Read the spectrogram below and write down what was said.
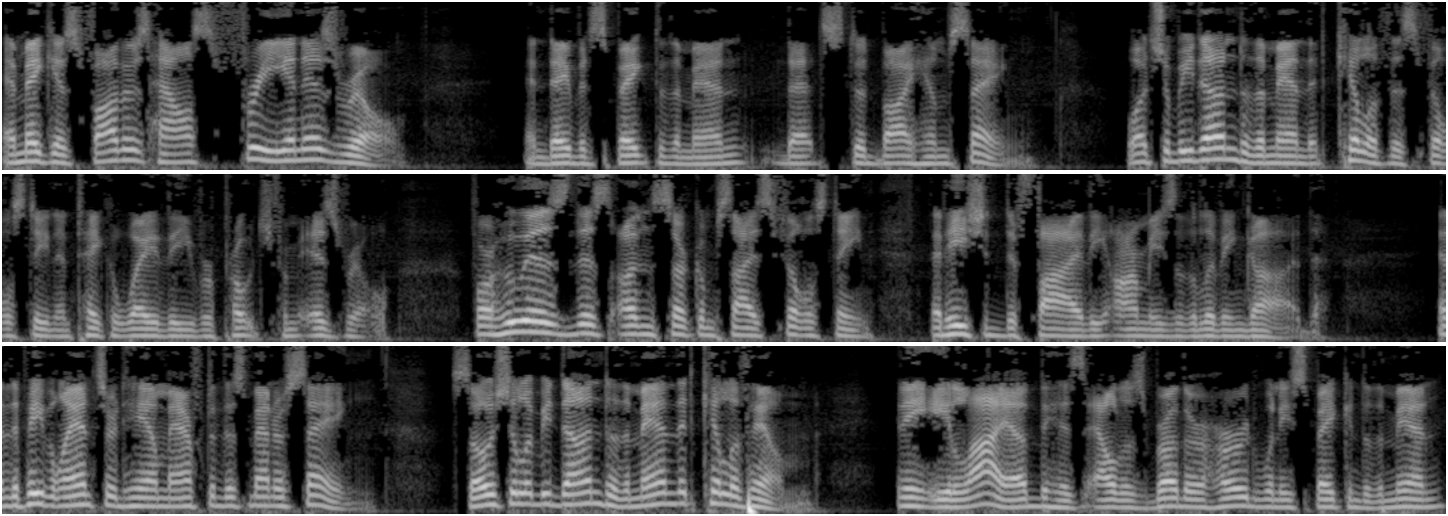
and make his father's house free in Israel. And David spake to the man that stood by him, saying, What shall be done to the man that killeth this Philistine, and take away the reproach from Israel? For who is this uncircumcised Philistine that he should defy the armies of the living God? And the people answered him after this manner, saying, So shall it be done to the man that killeth him. And Eliab, his eldest brother, heard when he spake unto the men,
